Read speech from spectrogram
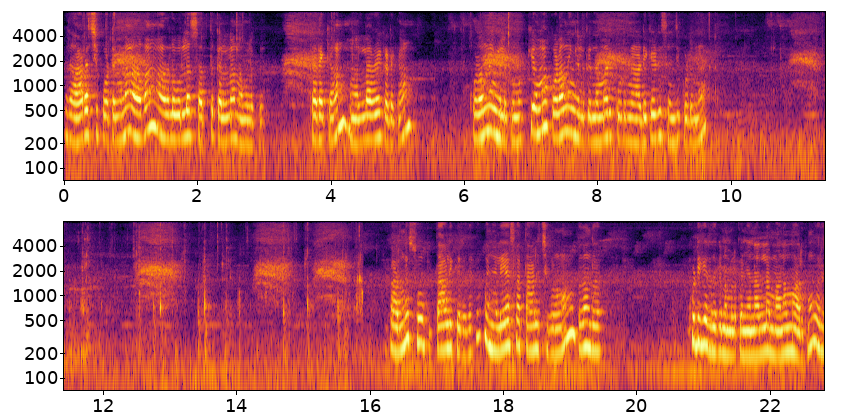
இதை அரைச்சி போட்டிங்கன்னா அதுதான் அதில் உள்ள சத்துக்கள்லாம் நம்மளுக்கு கிடைக்கும். நல்லாவே கிடைக்கும். குழந்தைங்களுக்கு முக்கியமாக குழந்தைங்களுக்கு இந்த மாதிரி கொடுங்க. அடிக்கடி செஞ்சு கொடுங்க. பாருங்கள் சூப் தாளிக்கிறதுக்கு கொஞ்சம் லேசாக தாளிச்சுக்கணும். அப்போ தான் அந்த குடிக்கிறதுக்கு நம்மளுக்கு கொஞ்சம் நல்ல மனமாக இருக்கும். ஒரு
